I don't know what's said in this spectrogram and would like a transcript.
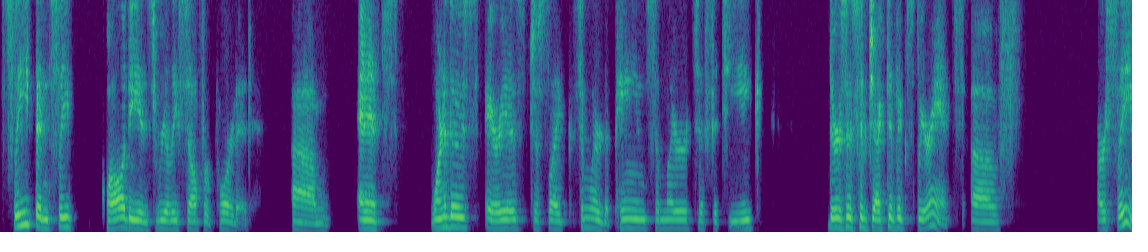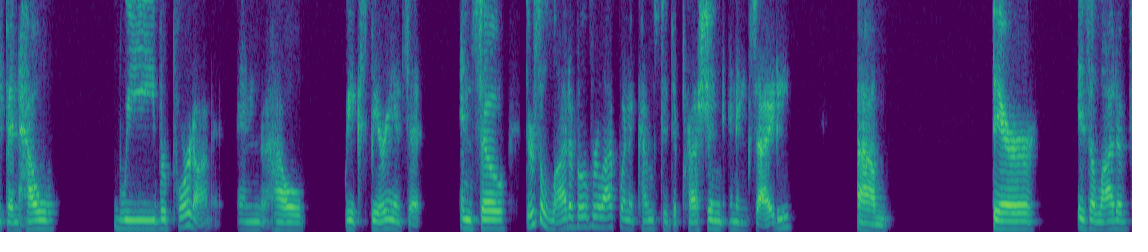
sleep and sleep quality is really self-reported. Um, and it's one of those areas, just like similar to pain, similar to fatigue, there's a subjective experience of our sleep and how we report on it and how we experience it. And so there's a lot of overlap when it comes to depression and anxiety. Um, there is a lot of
